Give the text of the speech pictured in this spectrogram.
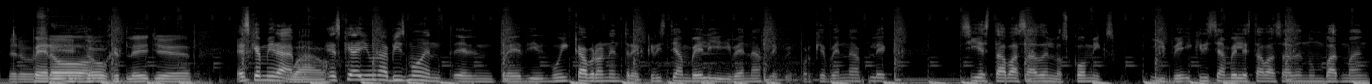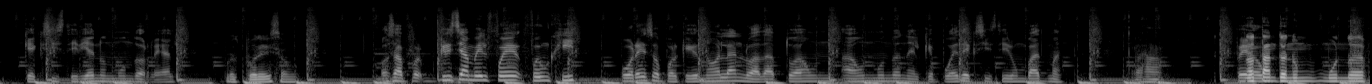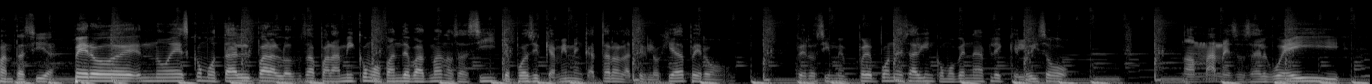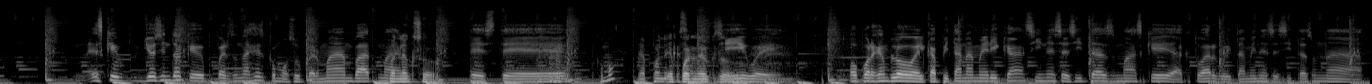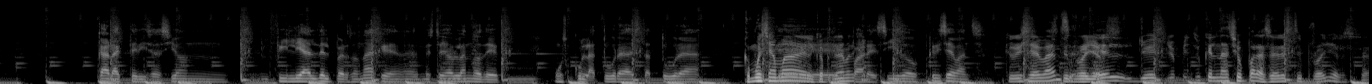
Pero, Pero- sí, Heath Ledger. Es que mira, Wow. es que hay un abismo en- entre di- muy cabrón entre Christian Bale y Ben Affleck, güey, porque Ben Affleck sí está basado en los cómics y, Christian Bale está basado en un Batman que existiría en un mundo real. Pues por eso. O sea, por- Christian Bale fue, fue un hit por eso, porque Nolan lo adaptó a un, a un mundo en el que puede existir un Batman. Ajá. Pero, no tanto en un mundo de fantasía. pero eh, no es como tal para los, o sea, para mí como fan de Batman, o sea, sí te puedo decir que a mí me encantaron la trilogía, pero pero si me pones a alguien como Ben Affleck que lo hizo no mames, o sea, el güey es que yo siento que personajes como Superman, Batman, Ponle Oxxo. este, ¿cómo? Ya ponle Ya ponle. Oxxo. Sí, güey. O por ejemplo, el Capitán América, sí necesitas más que actuar, güey. También necesitas una caracterización filial del personaje. Eh, Me estoy hablando de musculatura, estatura. ¿Cómo se llama eh, el Capitán América? Parecido. Chris Evans. Chris Evans. Steve Rogers. Él- yo, yo pienso que él nació para ser Steve Rogers. o sea,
